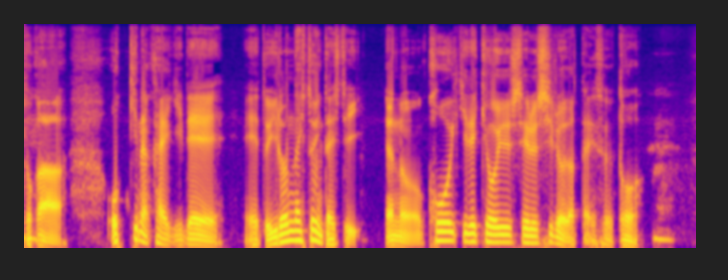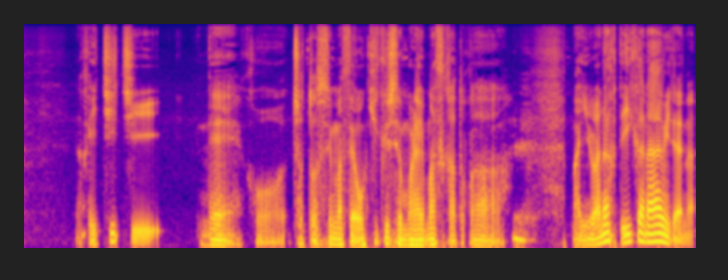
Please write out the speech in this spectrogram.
とか、大きな会議で、えっ、と、いろんな人に対して、あの、広域で共有している資料だったりすると、うん。なんかいちいち、ね、こう、ちょっとすいません、大きくしてもらえますかとか、うん。まあ言わなくていいかな、みたいな、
